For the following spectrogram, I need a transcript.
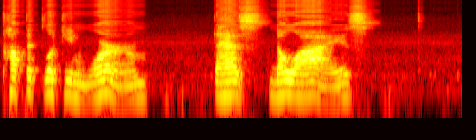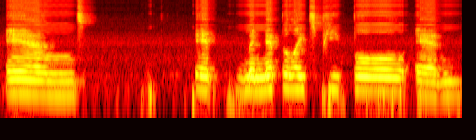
puppet-looking worm that has no eyes. And it manipulates people and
